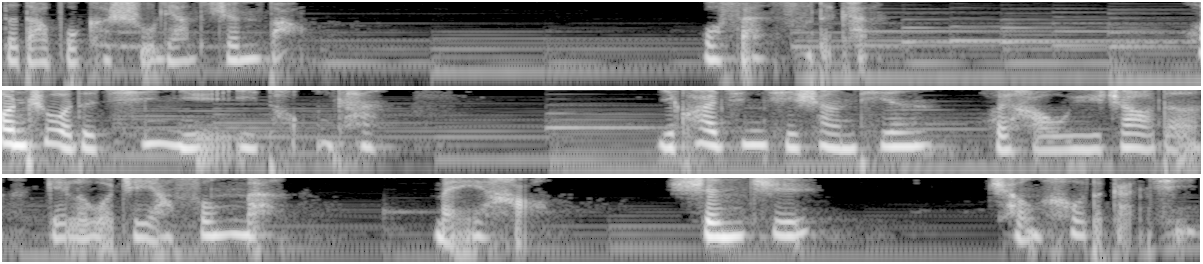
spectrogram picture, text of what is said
得到不可数量的珍宝。我反复的看，唤出我的妻女一同看。一块金旗上天，会毫无预兆的给了我这样丰满、美好、深挚、醇厚的感情。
